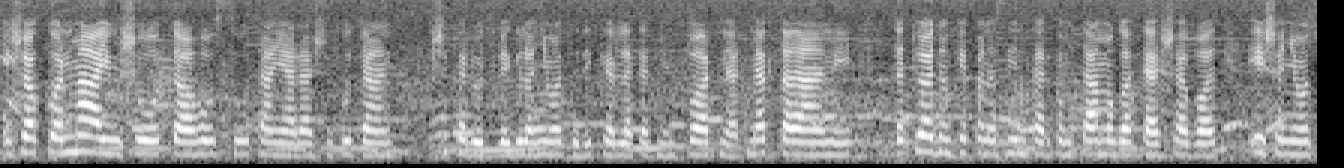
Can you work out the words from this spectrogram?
És akkor május óta, hosszú utánjárások után sikerült végül a 8. kerületet, mint partnert megtalálni, de tulajdonképpen az Intercom támogatásával és a 8.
